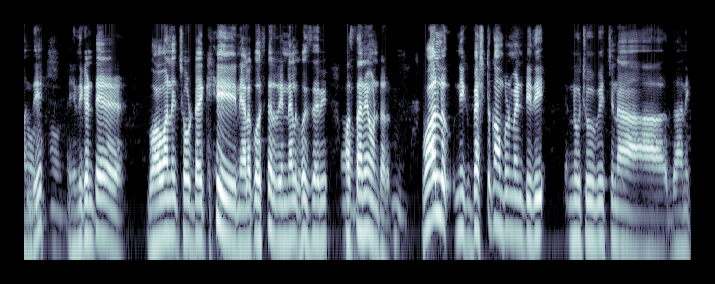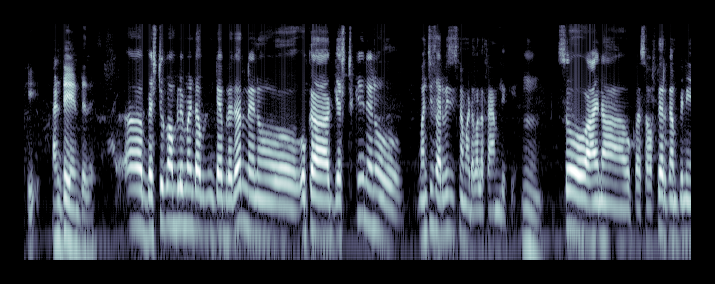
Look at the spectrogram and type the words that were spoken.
మంది అవును, అవును. ఎందుకంటే గోవాని చూడడానికి నెలకోసారి రెండు నెలకోసారి వస్తానే ఉంటారు. వాళ్ళు నీకు బెస్ట్ కాంప్లిమెంట్ ఇది నువ్వు చూపించిన దానికి అంటే ఏంటిది? బెస్ట్ కాంప్లిమెంట్ అంటే బ్రదర్ నేను ఒక గెస్ట్కి నేను మంచి సర్వీస్ ఇచ్చినమాట వాళ్ళ ఫ్యామిలీకి. సో ఆయన ఒక సాఫ్ట్వేర్ కంపెనీ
